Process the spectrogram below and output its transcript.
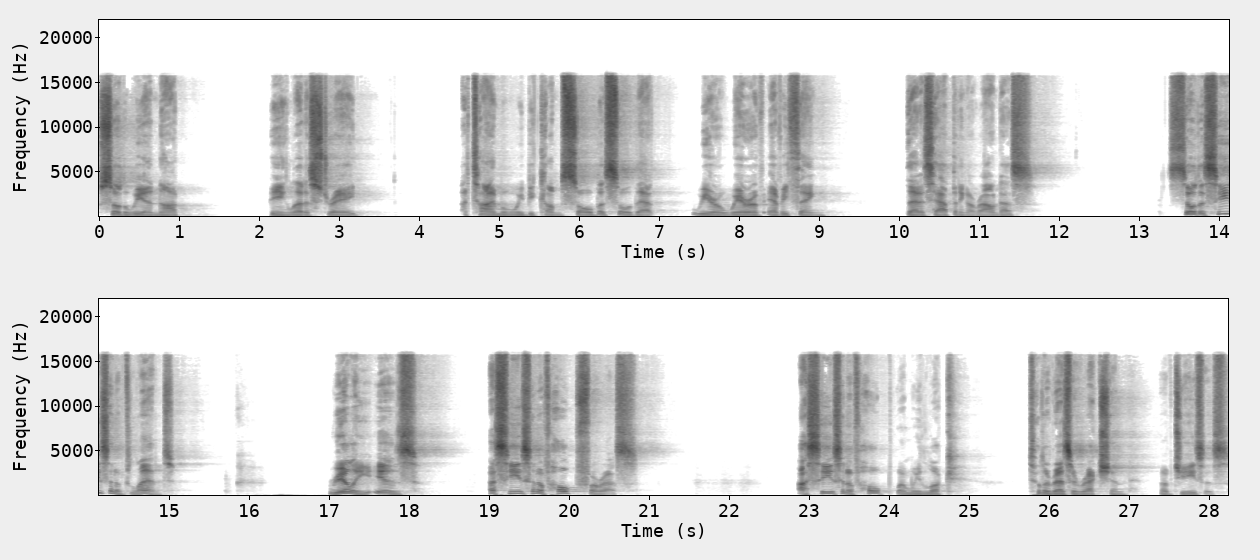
so that we are not being led astray, a time when we become sober so that we are aware of everything that is happening around us. So the season of Lent really is a season of hope for us, a season of hope when we look to the resurrection of Jesus.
